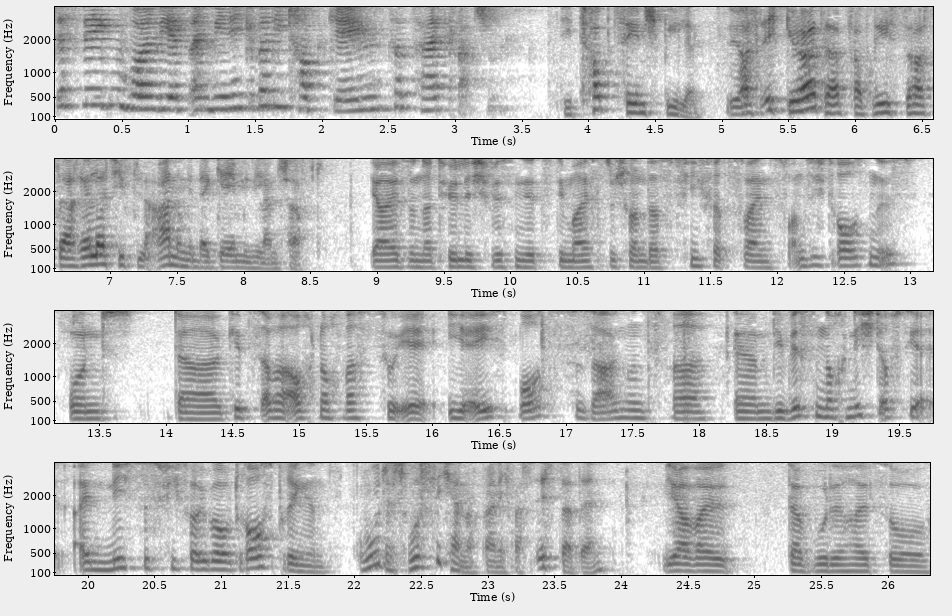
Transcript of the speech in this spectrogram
Deswegen wollen wir jetzt ein wenig über die Top-Games zur Zeit quatschen. Die Top 10 Spiele. Ja. Was ich gehört habe, Fabrice, du hast da relativ viel Ahnung in der Gaming-Landschaft. Ja, also natürlich wissen jetzt die meisten schon, dass FIFA 22 draußen ist. Und da gibt es aber auch noch was zu EA Sports zu sagen. Und zwar, ähm, die wissen noch nicht, ob sie ein nächstes FIFA überhaupt rausbringen. Oh, das wusste ich ja noch gar nicht. Was ist da denn? Ja, weil da wurde halt so.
